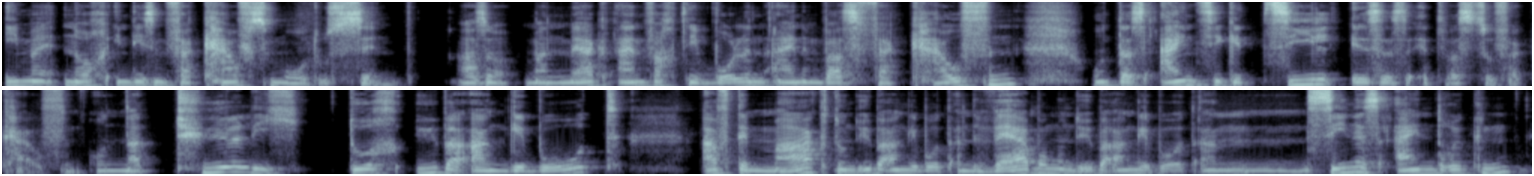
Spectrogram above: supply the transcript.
immer noch in diesem Verkaufsmodus sind. Also man merkt einfach, die wollen einem was verkaufen und das einzige Ziel ist es, etwas zu verkaufen. Und natürlich durch Überangebot auf dem Markt und Überangebot an Werbung und Überangebot an Sinneseindrücken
